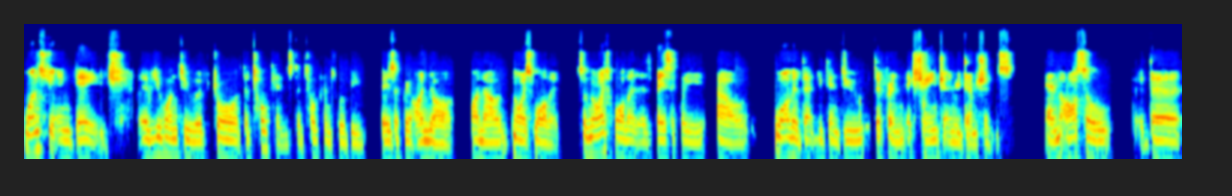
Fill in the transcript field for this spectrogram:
once you engage, if you want to withdraw the tokens, the tokens will be basically on your on our NOIZ wallet. So NOIZ wallet is basically our wallet that you can do different exchange and redemptions. And also the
